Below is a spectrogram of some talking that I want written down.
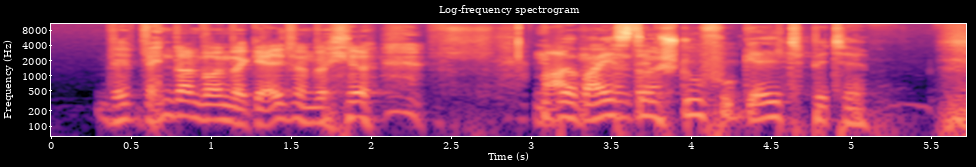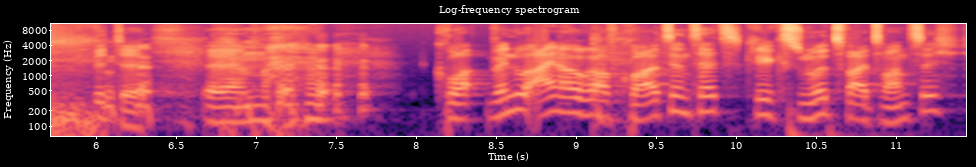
wenn, dann wollen wir Geld, wenn wir hier Marken Überweis dem Stufu Geld, bitte. Bitte. ähm, wenn du 1 Euro auf Kroatien setzt, kriegst du nur 2,20.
